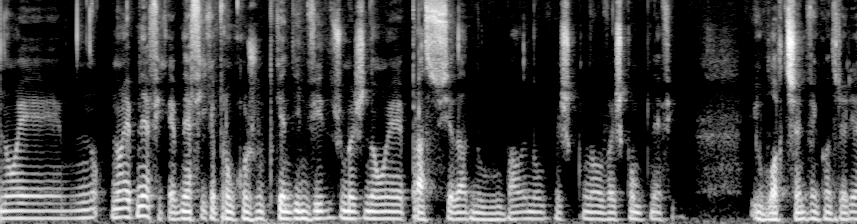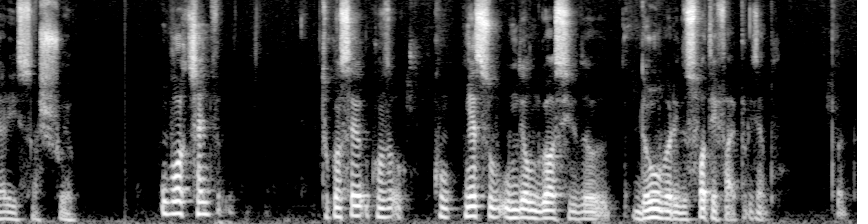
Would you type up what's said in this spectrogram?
não, é, não, não é benéfica. É benéfica para um conjunto pequeno de indivíduos, mas não é para a sociedade no global, eu não vejo, não a vejo como benéfica. E o blockchain vem contrariar isso, acho eu. O blockchain, tu conheces o modelo de negócio da Uber e do Spotify, por exemplo. Pronto.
